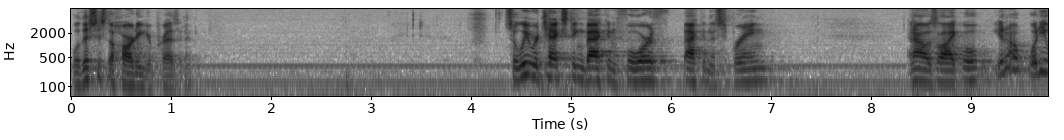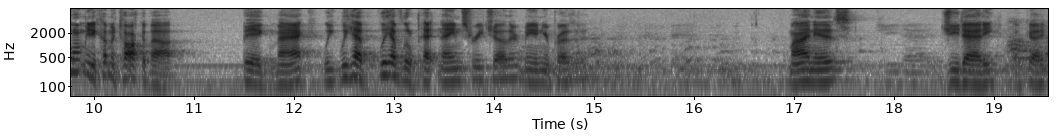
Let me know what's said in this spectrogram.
Well, this is the heart of your president. So we were texting back and forth back in the spring. And I was like, well, you know, what do you want me to come and talk about, Big Mac? We, we, have, we have little pet names for each other, me and your president. Mine is G Daddy, okay?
